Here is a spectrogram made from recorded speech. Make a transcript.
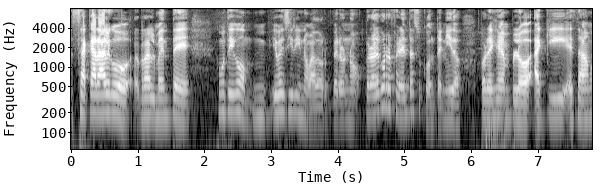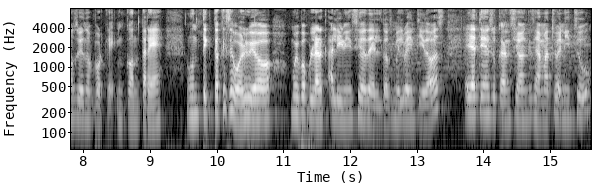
sacar algo realmente como te digo, Mm, iba a decir innovador, pero no, pero algo referente a su contenido. Por ejemplo, aquí estábamos viendo porque encontré un TikTok que se volvió muy popular al inicio del 2022. Ella tiene su canción que se llama 22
